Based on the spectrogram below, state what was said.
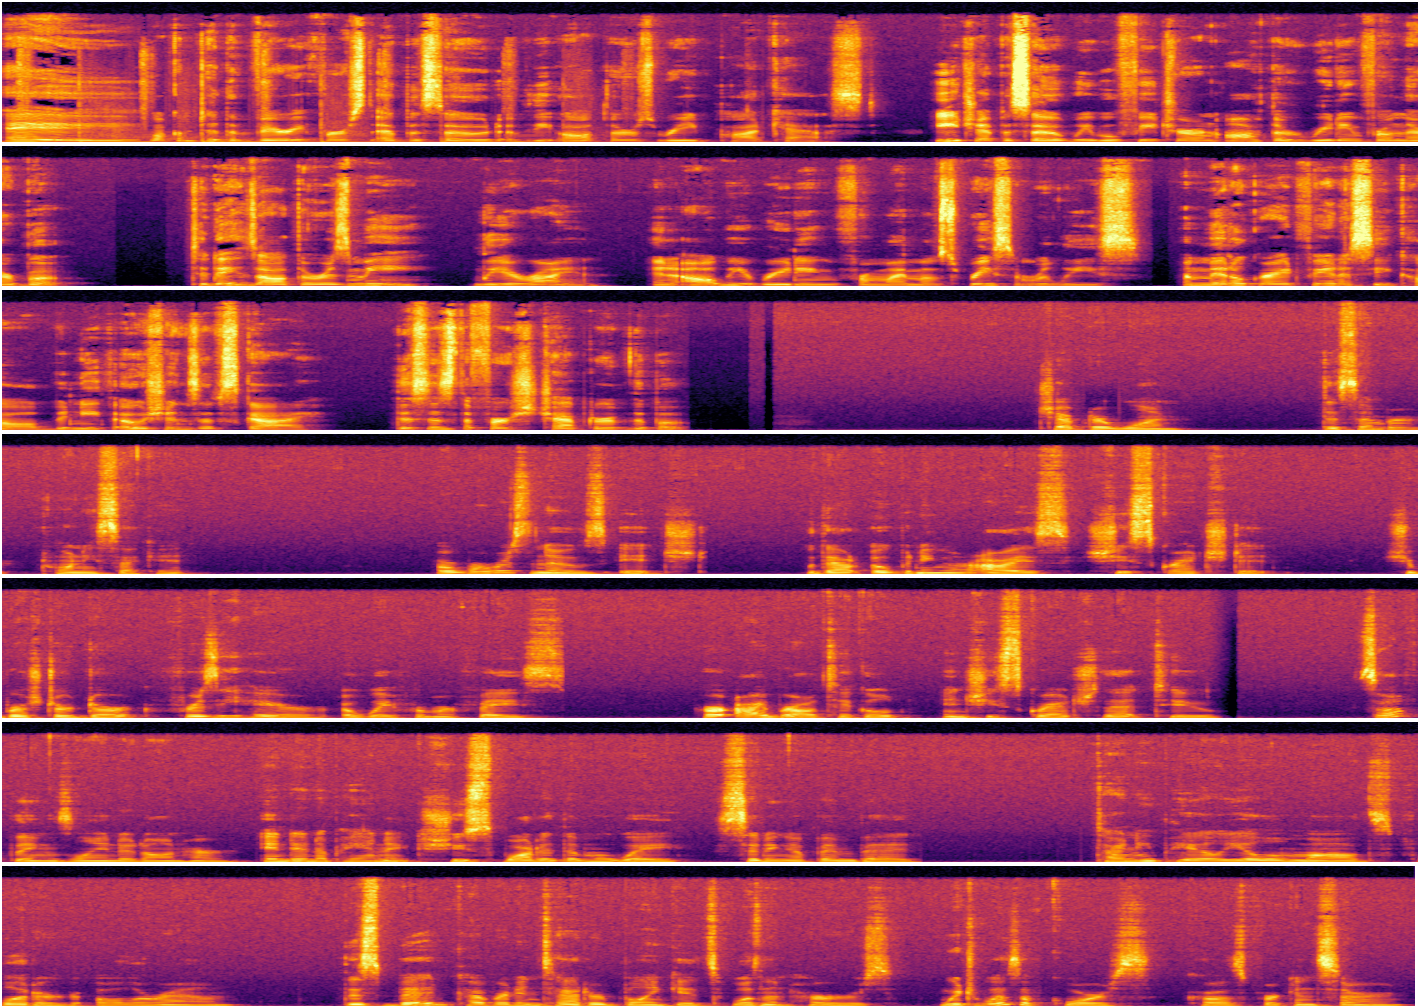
Hey, welcome to the very first episode of the Authors Read podcast. Each episode, we will feature an author reading from their book. Today's author is me, Leah Ryan, and I'll be reading from my most recent release, a middle grade fantasy called Beneath Oceans of Sky. This is the first chapter of the book. Chapter 1 December 22nd. Aurora's nose itched. Without opening her eyes, she scratched it. She brushed her dark, frizzy hair away from her face. Her eyebrow tickled, and she scratched that too. Soft things landed on her, and in a panic she swatted them away, sitting up in bed. Tiny pale yellow moths fluttered all around. This bed covered in tattered blankets wasn't hers, which was, of course, cause for concern.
